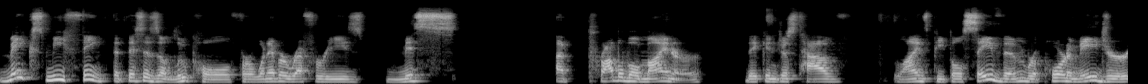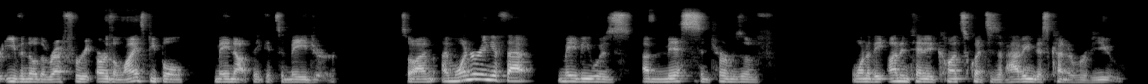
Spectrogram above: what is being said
makes me think that this is a loophole for whenever referees miss a probable minor, they can just have lines people save them, report a major, even though the referee or the lines people may not think it's a major. So I'm I'm wondering if that maybe was a miss in terms of one of the unintended consequences of having this kind of review.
